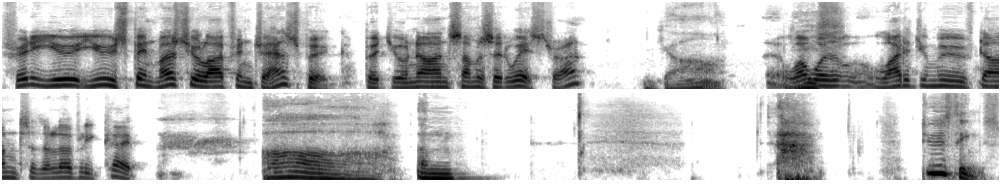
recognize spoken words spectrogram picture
Freddie, you, you spent most of your life in Johannesburg, but you're now in Somerset West, right? Yeah. Uh, what yes. was? Why did you move down to the lovely Cape? Ah, um, two things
